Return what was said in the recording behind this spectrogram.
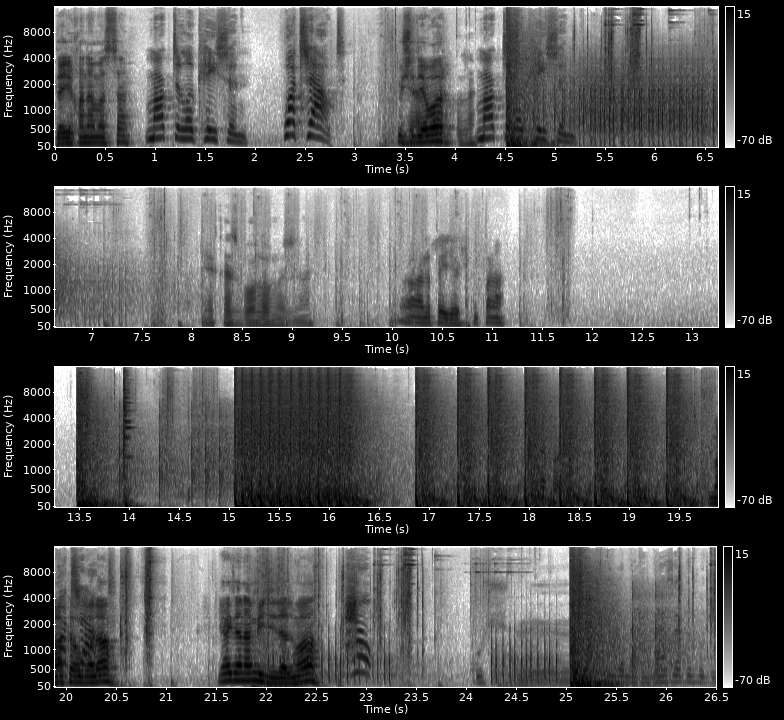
دایی خانم هستم Marked a location. Watch out! گوش دیوار Marked a location. یک از بالا می‌زنه الان پیداش می‌کنم ناک Watch بالا out. یک دانم می‌دید از ما Help! اوش اینو مگه نزده بودی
